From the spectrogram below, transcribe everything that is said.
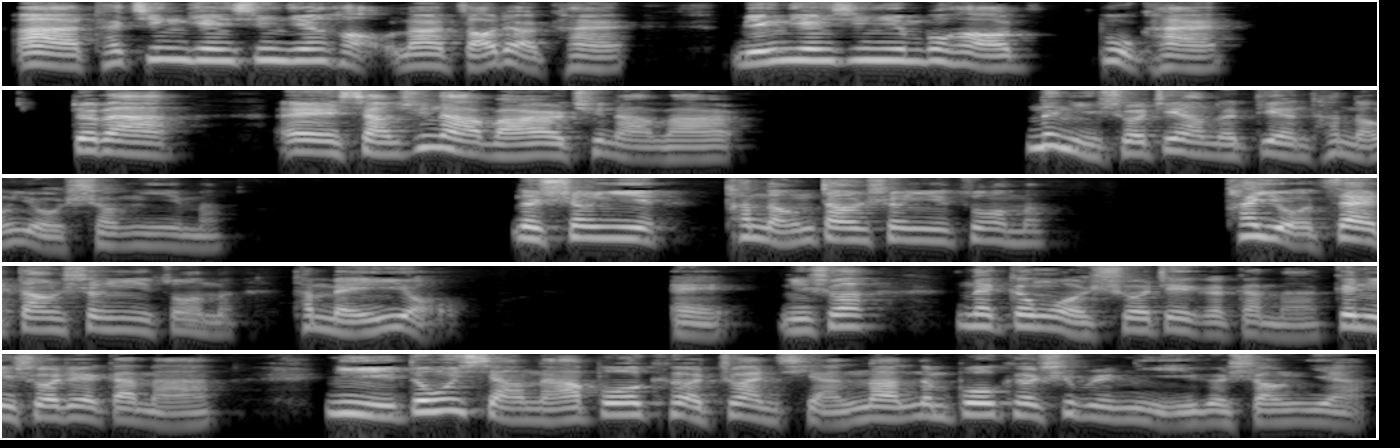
啊，他今天心情好了早点开，明天心情不好不开，对吧？哎，想去哪玩去哪玩，那你说这样的店他能有生意吗？那生意他能当生意做吗？他有在当生意做吗？他没有。哎，你说那跟我说这个干嘛？跟你说这个干嘛？你都想拿播客赚钱了，那播客是不是你一个生意啊？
